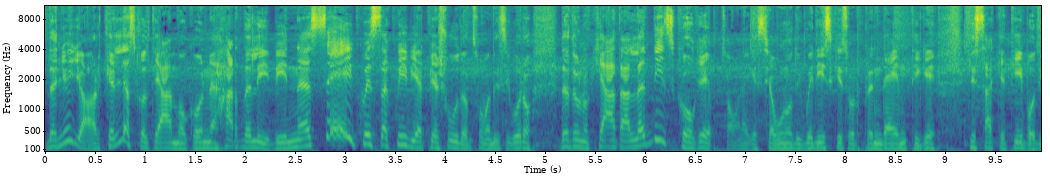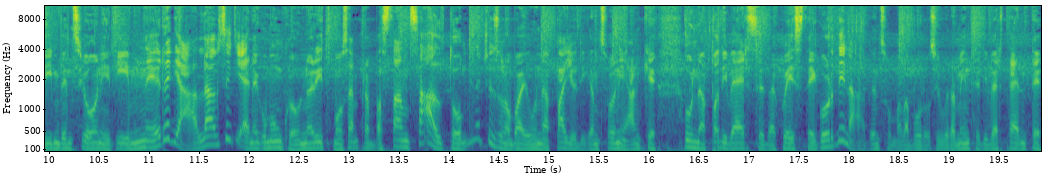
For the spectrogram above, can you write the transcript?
da New York li ascoltiamo con Hard Living. Se questa qui vi è piaciuta insomma di sicuro date un'occhiata al disco che insomma non è che sia uno di quei dischi sorprendenti che chissà che tipo di invenzioni ti eh, regala. Si tiene comunque un ritmo sempre abbastanza alto. Ci sono poi un paio di canzoni anche un po' diverse da queste coordinate. Insomma lavoro sicuramente divertente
